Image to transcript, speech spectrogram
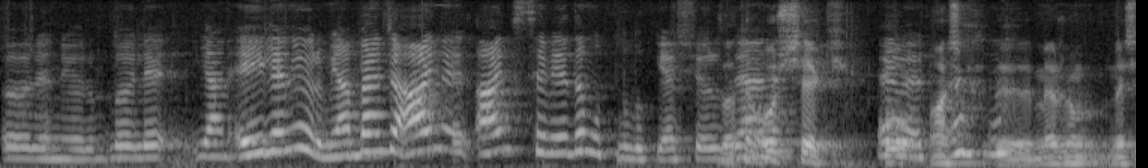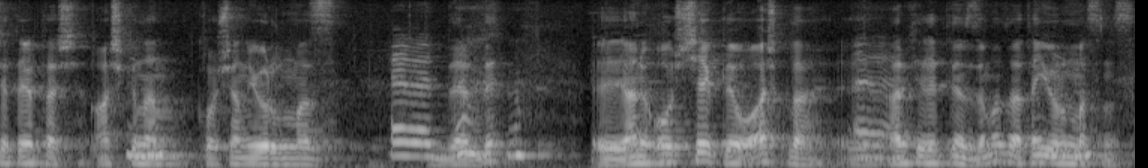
öğreniyorum. Böyle yani eğleniyorum. Yani bence aynı aynı seviyede mutluluk yaşıyoruz. Zaten yani. o şevk, Evet. o aşk, e, merhum Neşet Ertaş aşkından koşan yorulmaz evet. derdi. E, yani o şevkle, o aşkla e, Evet. hareket ettiğiniz zaman zaten yorulmazsınız.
